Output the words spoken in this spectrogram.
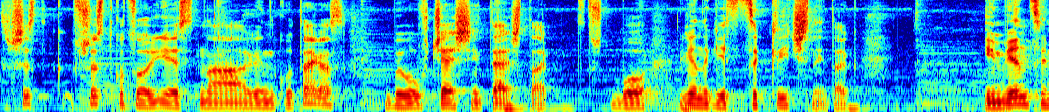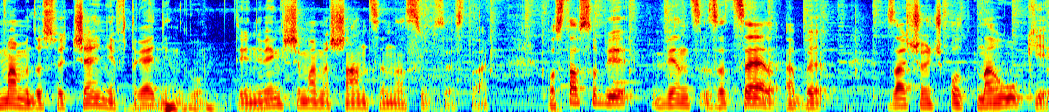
wszystko, wszystko, co jest na rynku teraz, było wcześniej też, tak? Bo rynek jest cykliczny, tak? Im więcej mamy doświadczenia w tradingu, tym większe mamy szanse na sukces, tak? Postaw sobie więc za cel, aby zacząć od nauki,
